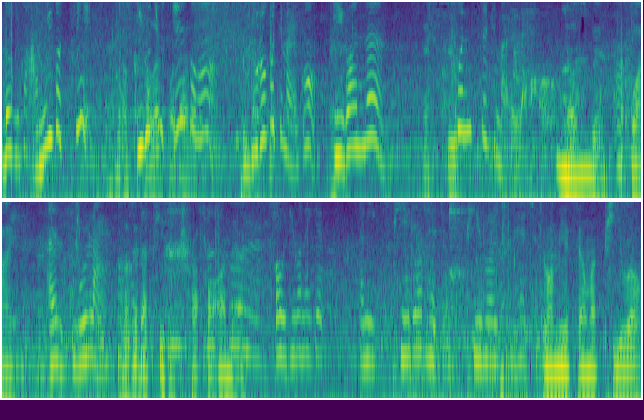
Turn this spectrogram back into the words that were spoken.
너 이거 안 읽었지? 이거 좀 읽어. 물어보지 말고. 이거는. 폰 쓰지 말래. No spoon? Why? 아니, 몰라. Look at that piece of truffle on there. 어, do you wanna get... 아니, 비롤 해줘. 비롤 좀 해줘. Do you want me to film a P-roll?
